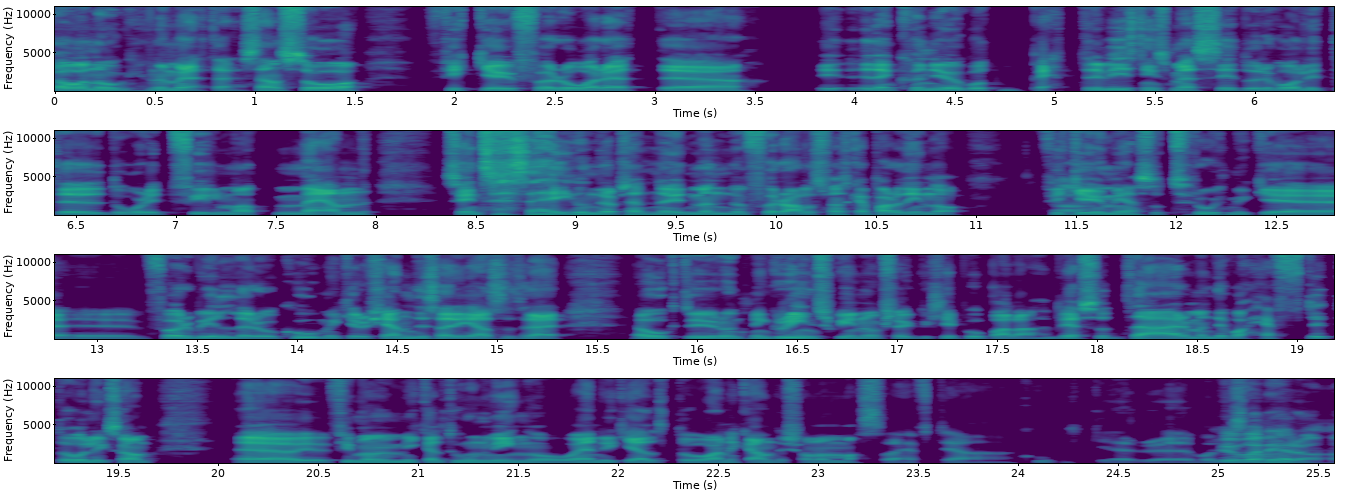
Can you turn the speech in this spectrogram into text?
Det var nog nummer ett där. Sen så fick jag ju förra året, eh, den kunde ju ha gått bättre visningsmässigt och det var lite dåligt filmat, men så jag är inte säga 100% nöjd, men den förra allsvenska parodin då, fick Ja. jag ju med så otroligt mycket eh, förebilder och komiker och kändisar i. Alltså sådär, jag åkte ju runt med green screen och försökte klippa ihop alla. Det blev så där, men det var häftigt att liksom eh, filma med Mikael Tornving och Henrik Hjelt och Annika Andersson och massa häftiga komiker. Det var Hur var liksom det då?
